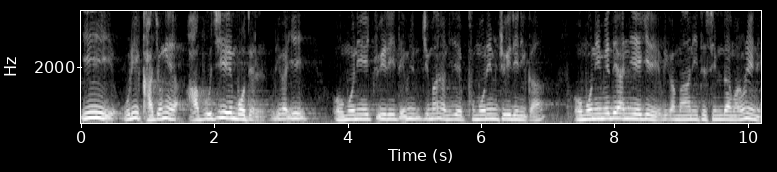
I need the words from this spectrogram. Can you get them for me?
이 우리 가정의 아버지의 모델, 우리가 이 어머니 주일이 되지만 이제 부모님 주일이니까 어머님에 대한 얘기를 우리가 많이 듣습니다만 오늘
